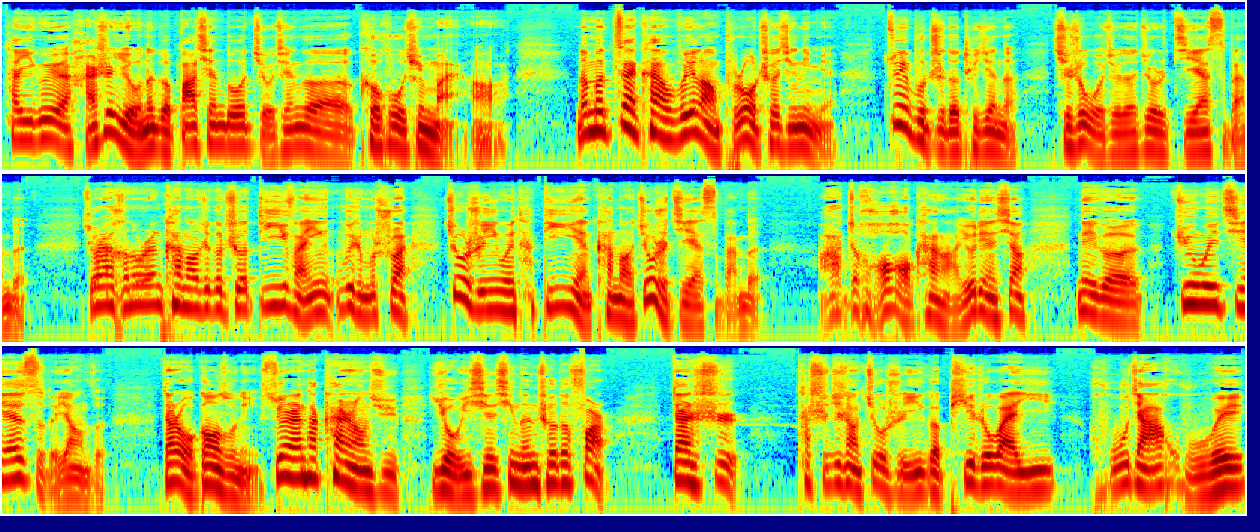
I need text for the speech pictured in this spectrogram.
他一个月还是有那个八千多、九千个客户去买啊。那么再看威朗 Pro 车型里面最不值得推荐的，其实我觉得就是 GS 版本。虽然很多人看到这个车第一反应为什么帅，就是因为他第一眼看到就是 GS 版本啊，这好好看啊，有点像那个君威 GS 的样子。但是我告诉你，虽然它看上去有一些性能车的范儿，但是它实际上就是一个披着外衣、狐假虎威，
